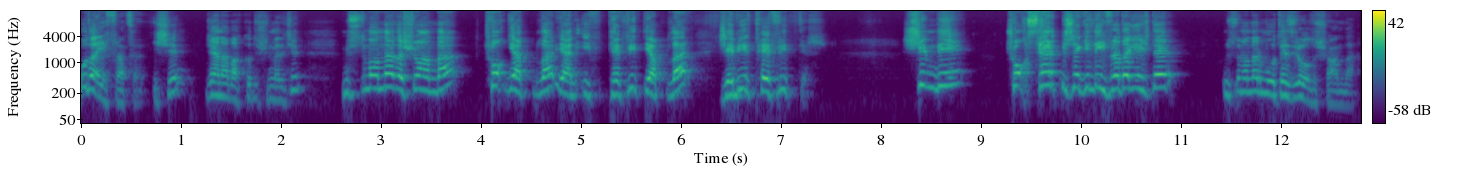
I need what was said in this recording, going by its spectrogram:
Bu da ifratı işin. Cenab-ı Hakk'ı düşünmediği için. Müslümanlar da şu anda çok yaptılar. Yani tefrit yaptılar. Cebir tefrittir. Şimdi çok sert bir şekilde ifrata geçtiler. Müslümanlar mutezile oldu şu anda.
